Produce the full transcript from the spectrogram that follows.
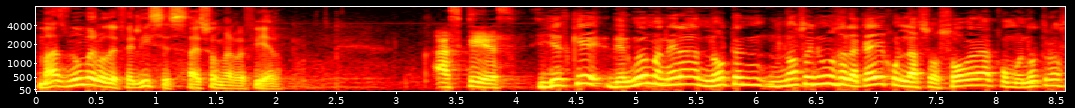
más número de felices, a eso me refiero. Así es. Y es que de alguna manera no, no salimos a la calle con la zozobra como en otras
